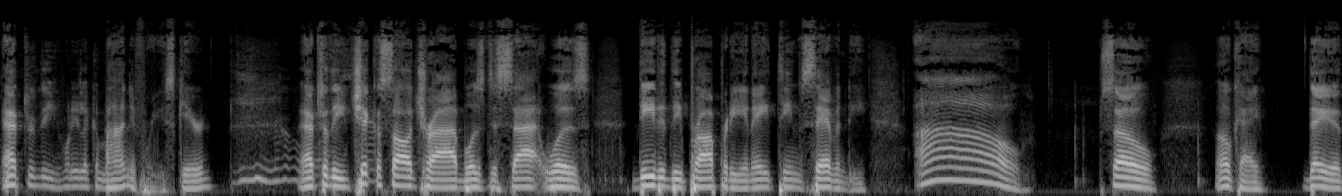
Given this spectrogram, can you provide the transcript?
After the what are you looking behind you for? You scared? no. After the Chickasaw tribe was decide was deeded the property in 1870. Oh, so okay. They uh,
